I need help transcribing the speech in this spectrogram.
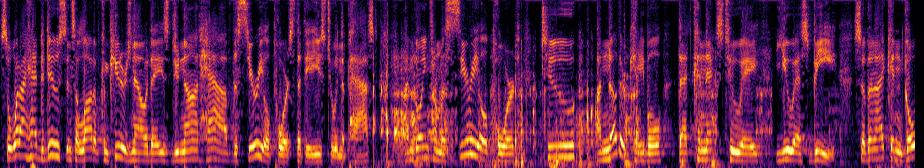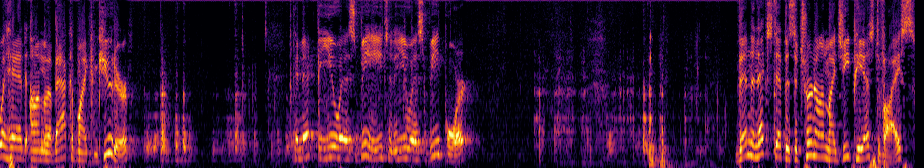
So what I had to do, since a lot of computers nowadays do not have the serial ports that they used to in the past, I'm going from a serial port to another cable that connects to a USB. So then I can go ahead on the back of my computer, connect the USB to the USB port, Then the next step is to turn on my GPS device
